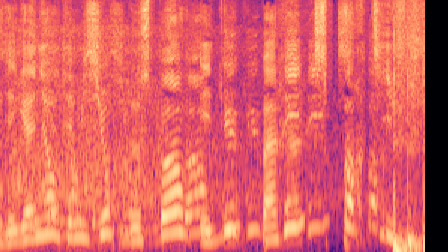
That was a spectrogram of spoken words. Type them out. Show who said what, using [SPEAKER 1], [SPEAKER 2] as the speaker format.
[SPEAKER 1] Parier gagnant, émission de sport et du pari sportif.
